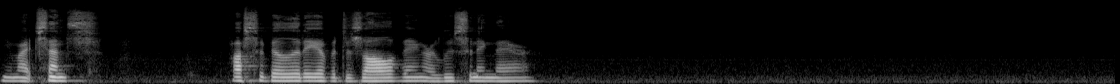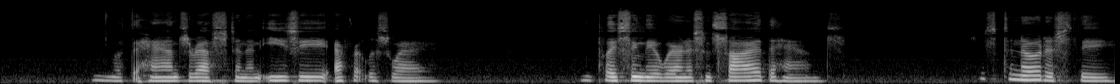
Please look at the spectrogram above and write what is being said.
You might sense the possibility of a dissolving or loosening there. let the hands rest in an easy, effortless way. Placing the awareness inside the hands, just to notice the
